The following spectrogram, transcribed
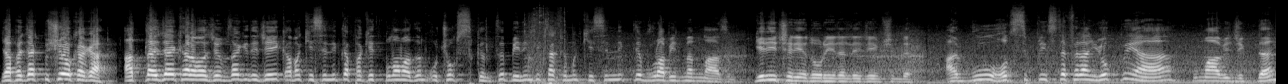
Yapacak bir şey yok aga. Atlayacak arabacığımıza gidecek ama kesinlikle paket bulamadım. O çok sıkıntı. Benim bir takımı kesinlikle vurabilmem lazım. Geri içeriye doğru ilerleyeceğim şimdi. Abi bu Hot Springs'te falan yok mu ya? Bu mavicikten.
